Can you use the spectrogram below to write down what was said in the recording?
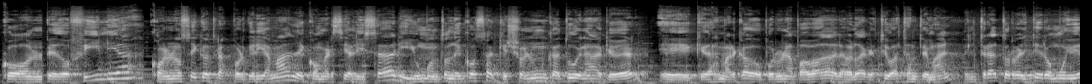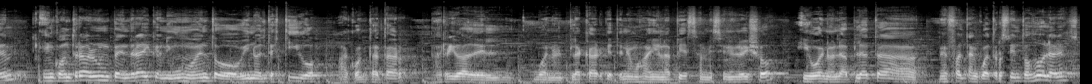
con pedofilia, con no sé qué otras porquerías más, de comercializar y un montón de cosas que yo nunca tuve nada que ver. Eh, quedas marcado por una pavada, la verdad que estoy bastante mal. El trato, reitero, muy bien. Encontraron un pendrive que en ningún momento vino el testigo a contratar, arriba del, bueno, el placar que tenemos ahí en la pieza, mi señora y yo. Y bueno, la plata, me faltan 400 dólares,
